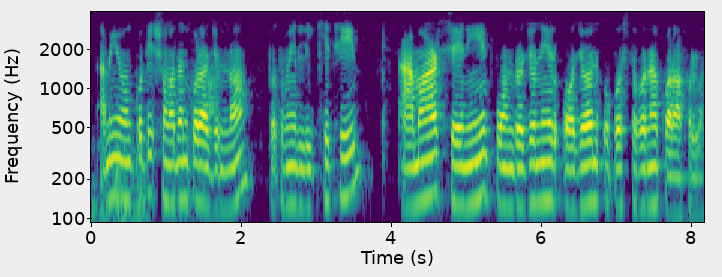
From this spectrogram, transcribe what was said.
আমি অঙ্কটি সমাধান করার জন্য প্রথমে লিখেছি আমার শ্রেণির পনেরো জনের ওজন উপস্থাপনা করা হলো।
